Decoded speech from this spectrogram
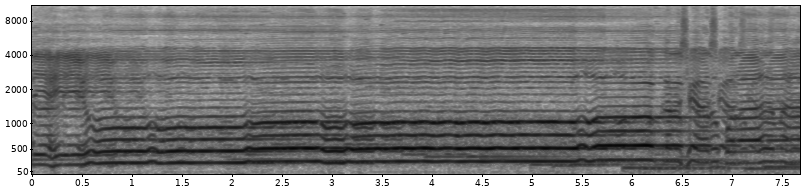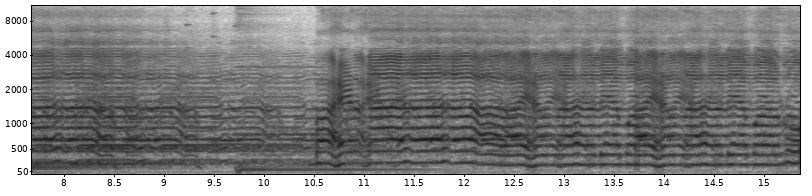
દેહો કરશન પરાના બાહેણના રાયણના બે બે માનો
